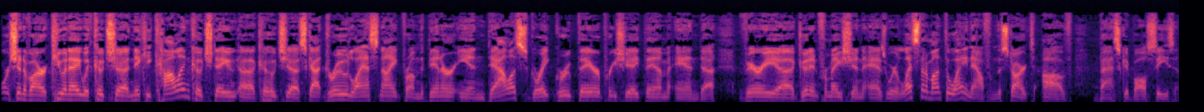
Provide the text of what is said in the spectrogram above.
Portion of our Q and A with Coach uh, Nicki Collen, Coach Dave, uh, Coach uh, Scott Drew last night from the dinner in Dallas. Great group there, appreciate them, and uh, very uh, good information as we're less than a month away now from the start of basketball season.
